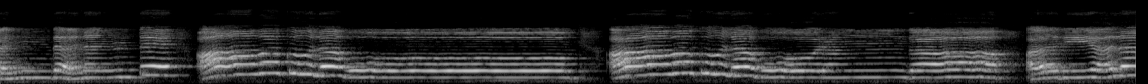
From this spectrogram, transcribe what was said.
ತಂದನಂತೆ ಆವ ಕುಲವೋ ಆವ ಕುಲವೋ ರಂಗ ಅರಿಯಲಾಗದು.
